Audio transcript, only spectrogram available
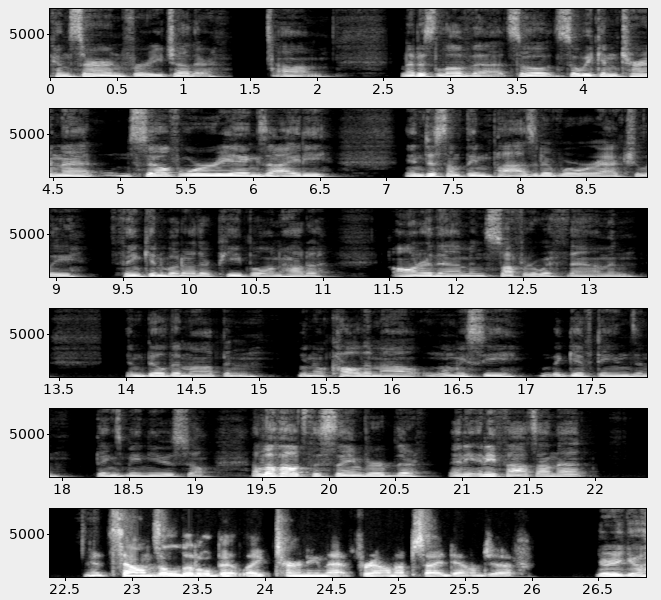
concern for each other. Um, and I just love that. So so we can turn that self worry, anxiety into something positive where we're actually thinking about other people and how to honor them and suffer with them and and build them up and you know call them out when we see the giftings and things being used. So I love how it's the same verb there. Any any thoughts on that? It sounds a little bit like turning that frown upside down, Jeff. There you go.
